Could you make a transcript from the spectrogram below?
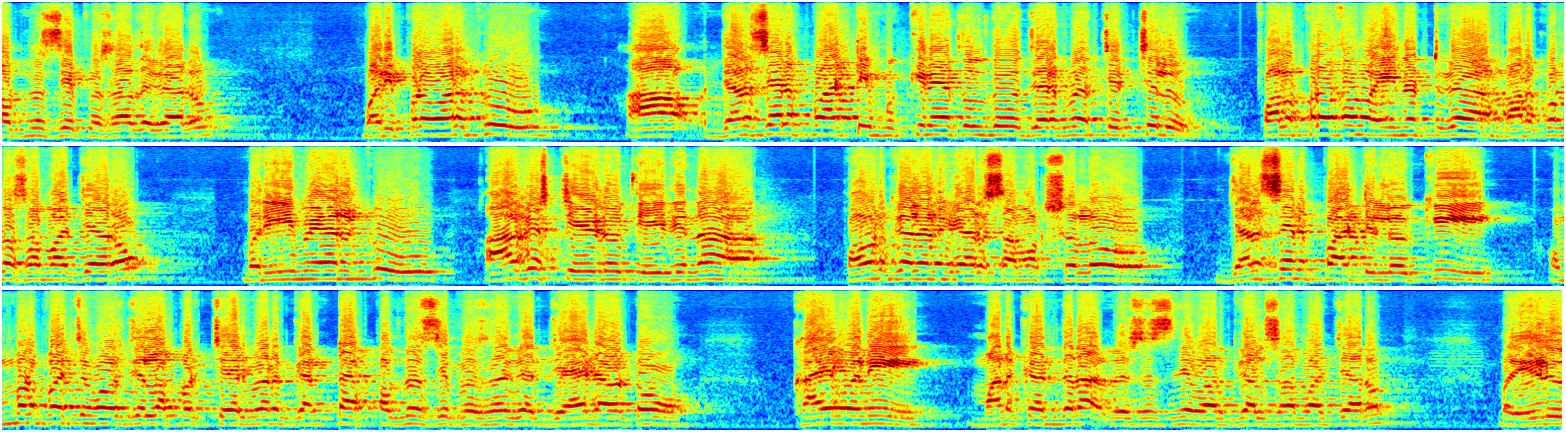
పద్మశ్రీ ప్రసాద్ గారు. మరి ఇప్పటి వరకు ఆ జనసేన పార్టీ ముఖ్య నేతలతో జరిపిన చర్చలు ఫలప్రదం అయినట్టుగా మనకున్న సమాచారం. మరి ఈ మేరకు ఆగస్టు ఏడో తేదీన పవన్ కళ్యాణ్ గారి సమక్షంలో జనసేన పార్టీలోకి ఉమ్మడి పశ్చిమ జిల్లా చైర్మన్ గంటా పద్మశ్రీ ప్రసాద్ గారు జాయిన్ అవటం ఖాయమని మనకందర విశ్వసనీయ వర్గాల సమాచారం. మరి ఏడో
